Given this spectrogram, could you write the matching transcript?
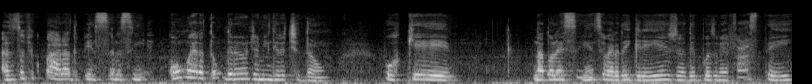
às vezes eu fico parada pensando assim, como era tão grande a minha ingratidão. Porque na adolescência eu era da igreja, depois eu me afastei.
